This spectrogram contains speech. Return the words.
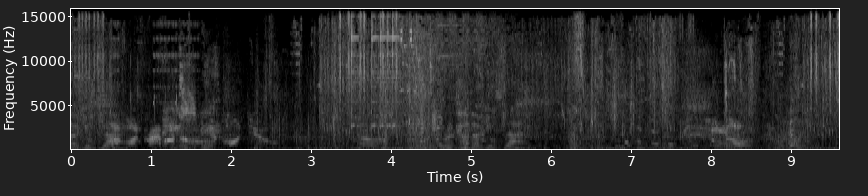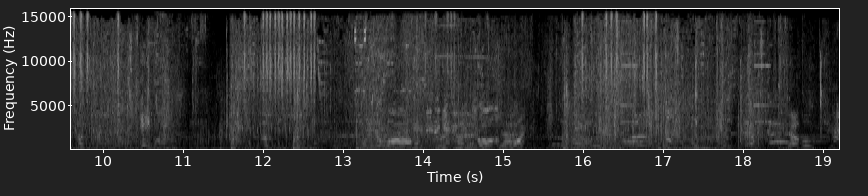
Recover your flag. Recover your flag. Recover your flag. Double kill.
